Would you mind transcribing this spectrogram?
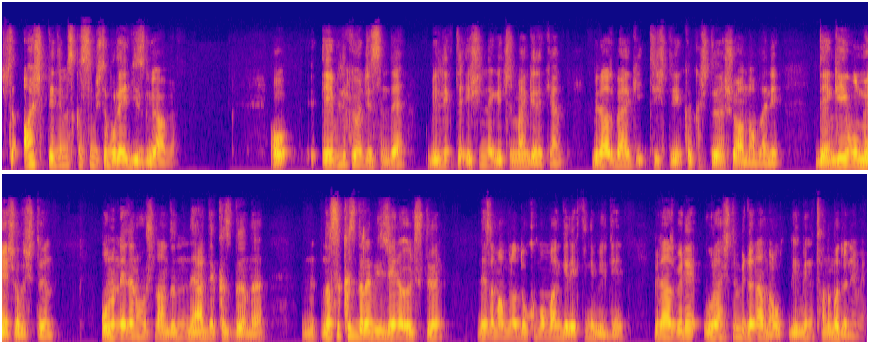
İşte aşk dediğimiz kısım işte burayı gizliyor abi. O evlilik öncesinde birlikte eşinle geçirmen gereken biraz belki itiştiğin, kakıştığın şu anlamda hani dengeyi bulmaya çalıştığın, onun neden hoşlandığını, nerede kızdığını, nasıl kızdırabileceğini ölçtüğün, ne zaman buna dokunmaman gerektiğini bildiğin, biraz böyle uğraştığın bir dönem var. Birbirini tanıma dönemi.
